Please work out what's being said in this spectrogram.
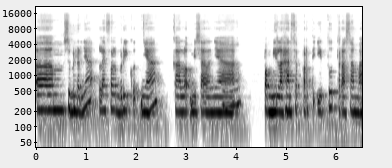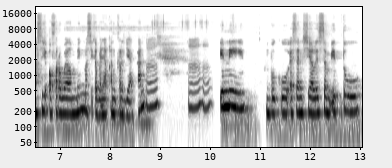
um, sebenarnya level berikutnya kalau misalnya hmm pemilahan seperti itu terasa masih overwhelming, masih kebanyakan kerjaan. Hmm. Hmm. Ini buku Essentialism itu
